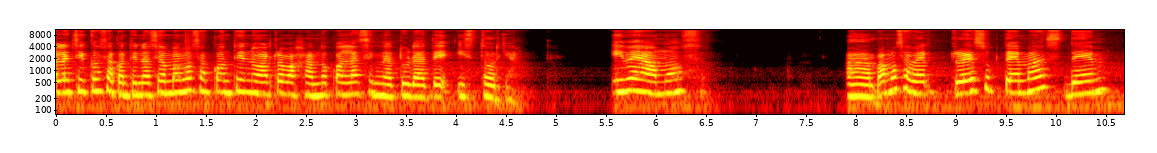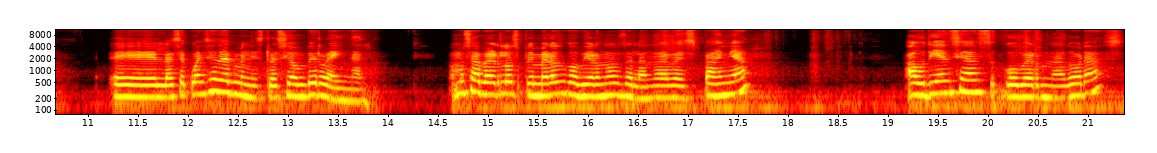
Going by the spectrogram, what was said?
Hola chicos, a continuación vamos a continuar trabajando con la asignatura de historia. Y veamos, ah, vamos a ver tres subtemas de eh, la secuencia de administración virreinal. Vamos a ver los primeros gobiernos de la Nueva España, audiencias gobernadoras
